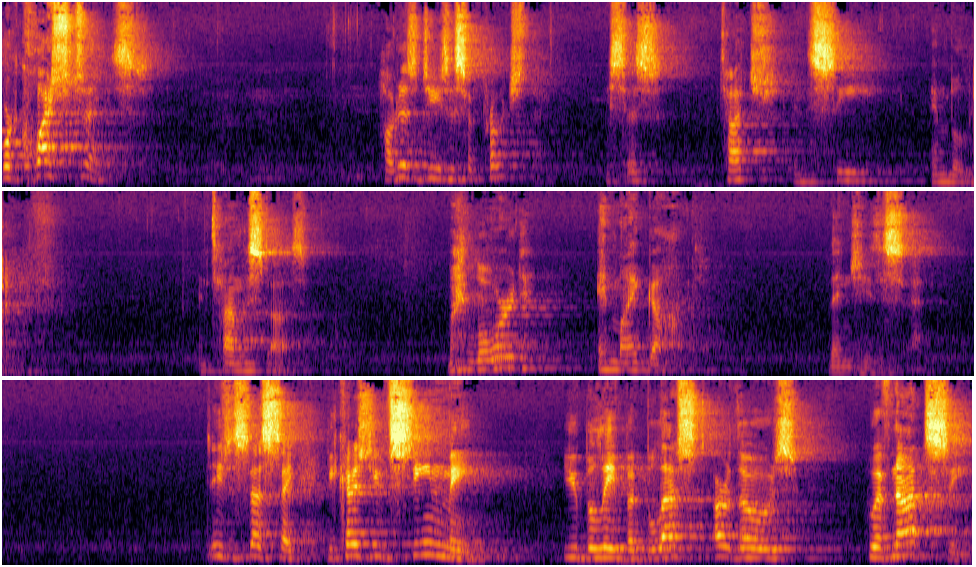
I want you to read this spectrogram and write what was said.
or questions. How does Jesus approach them? He says, touch and see and believe. And Thomas does. My Lord and my God. Then Jesus said. Jesus does say, Because you've seen me, you believe, but blessed are those who have not seen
